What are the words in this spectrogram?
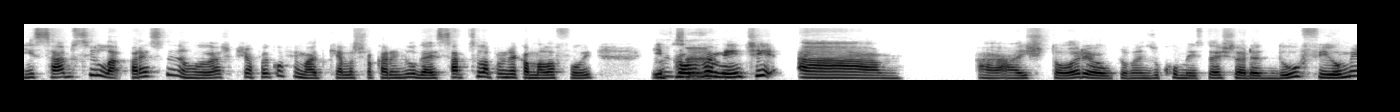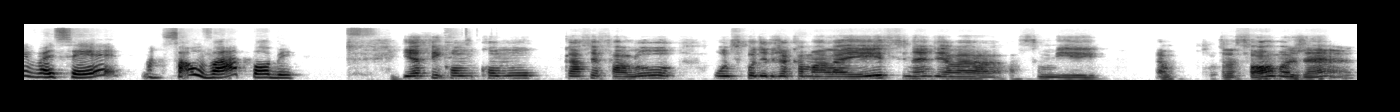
e sabe-se lá. Parece não, eu acho que já foi confirmado que elas trocaram de lugar e sabe-se lá para onde a Kamala foi. E pois é. provavelmente é. a, a história, ou pelo menos o começo da história do filme, vai ser salvar a pobre. E assim, como, como o Cássia falou, um dos poderes da Kamala é esse, né? De ela assumir outras formas, né?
